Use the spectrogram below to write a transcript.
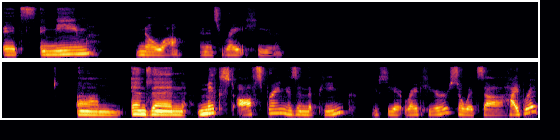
it's Emim Noah, and it's right here. Um, and then mixed offspring is in the pink. You see it right here. So it's a hybrid.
